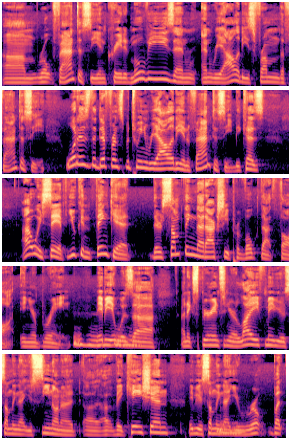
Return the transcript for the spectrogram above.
um, wrote fantasy and created movies and and realities from the fantasy. What is the difference between reality and fantasy? Because I always say if you can think it, there's something that actually provoked that thought in your brain. Mm-hmm. Maybe it was mm-hmm. uh, an experience in your life. Maybe it was something that you've seen on a, a, a vacation. Maybe it's something that you mm-hmm. wrote. But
